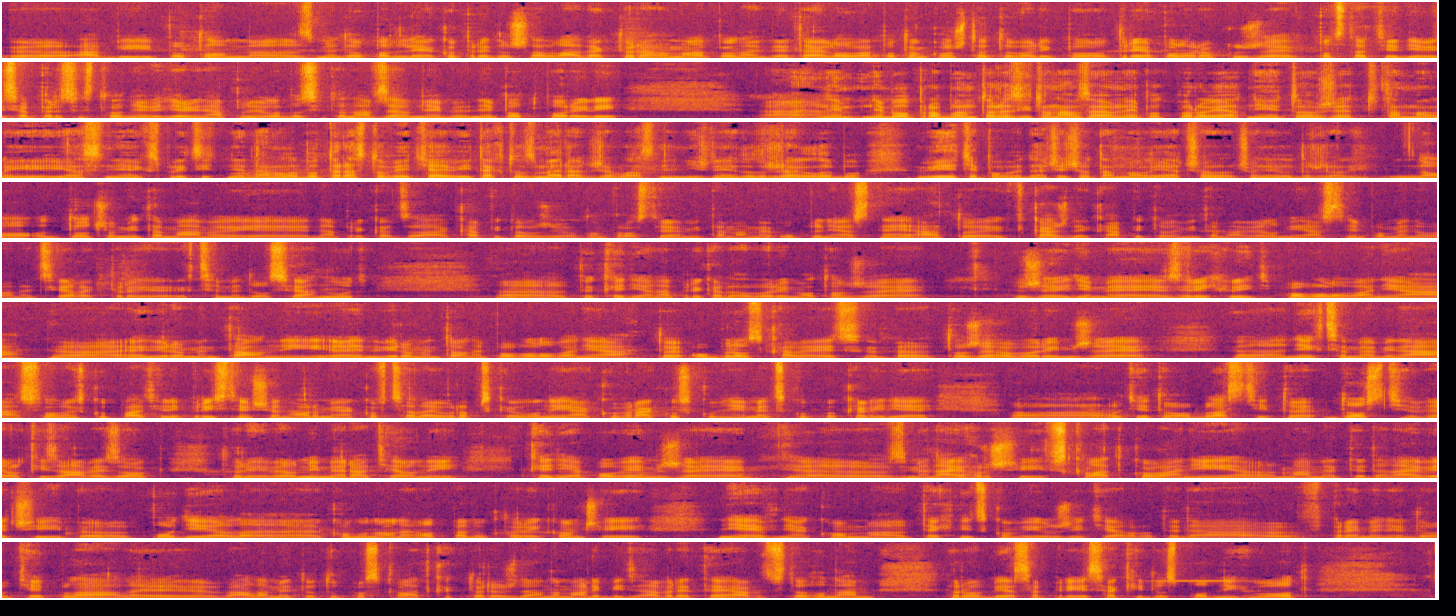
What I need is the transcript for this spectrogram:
aby potom eh, sme dopadli ako predošla vláda, ktorá ho mala plné detailov a potom konštatovali po 3,5 roku, že v podstate 90% z toho nevedeli naplniť, lebo si to navzájom nepodporili. Ne, nebol problém to, že si to navzájom nepodporili a nie je to, že to tam mali jasne explicitne dané, lebo teraz to viete aj vy takto zmerať, že vlastne nič nedodržali, lebo viete povedať, že čo tam mali a čo, čo nedodržali. No to, čo my tam máme, je napríklad za kapitolu životnom prostredí, my tam máme úplne jasné a to je v každej kapitole, my tam máme veľmi jasne pomenované ciele, ktoré chceme dosiahnuť. Eh, keď ja napríklad hovorím o tom, že, že ideme zrýchliť povolovania, eh, environmentálne povolovania, to je obrovská vec. To, že hovorím, že eh, nechceme, aby na Slovensku platili prísnejšie normy ako v celej Európskej únii, ako v Rakúsku, v Nemecku, pokiaľ ide o tieto oblasti, to je dosť veľký záväzok, ktorý je veľmi merateľný. Keď ja poviem, že sme najhorší v skladkovaní, máme teda najväčší podiel komunálneho odpadu, ktorý končí nie v nejakom eh, technickom využití alebo teda v premene do tepla, ale válame to tu po skladkách, ktoré už dávno mali byť zavreté a z toho nám robia sa priesaky do spodných vôd.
